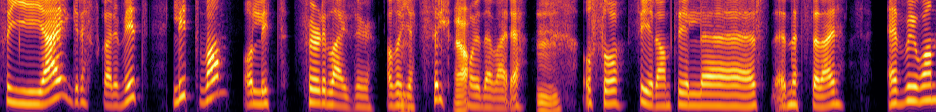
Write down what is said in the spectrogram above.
så gir jeg gresskaret mitt litt vann og litt fertilizer. Altså gjødsel, Ja. må jo det være. Mm. Og så sier han til nettstedet her Everyone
